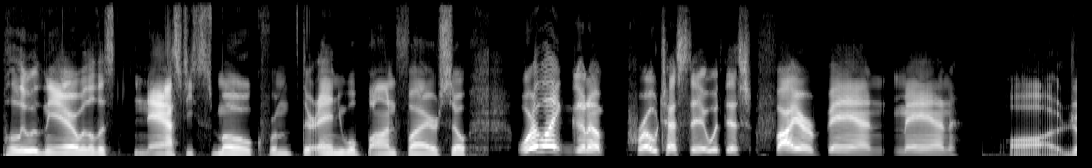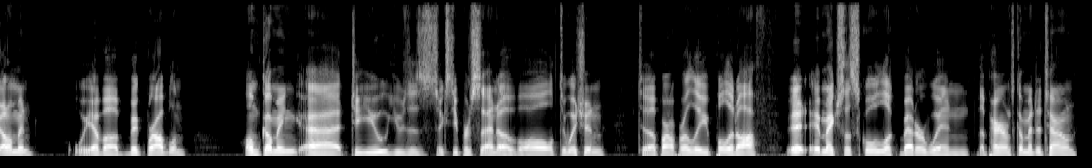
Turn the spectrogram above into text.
polluting the air with all this nasty smoke from their annual bonfire, so we're like gonna protest it with this fire ban, man. Uh, gentlemen, we have a big problem. Homecoming at TU uses 60% of all tuition to properly pull it off. It, it makes the school look better when the parents come into town.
